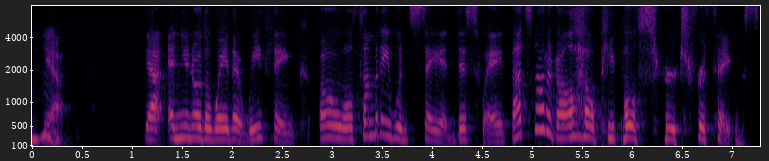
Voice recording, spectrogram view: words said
Mm-hmm. yeah. Yeah. And you know the way that we think oh well somebody would say it this way. That's not at all how people search for things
